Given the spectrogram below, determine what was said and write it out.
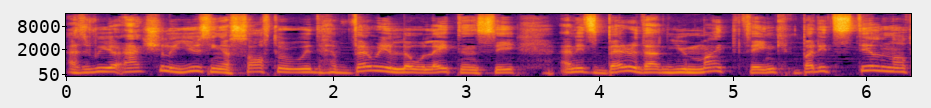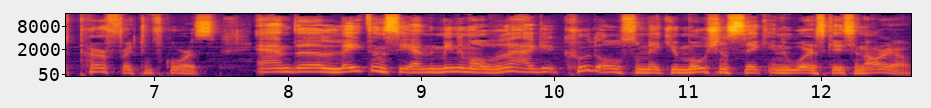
as we are actually using a software with very low latency and it's better than you might think but it's still not perfect of course. And uh, latency and minimal lag could also make you motion sick in worst case scenario.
